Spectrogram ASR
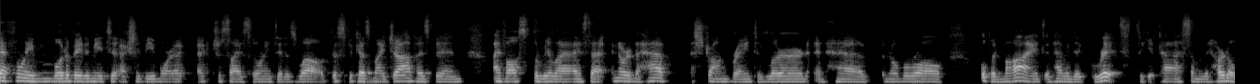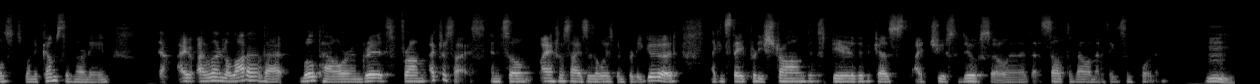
definitely motivated me to actually be more exercise oriented as well just because my job has been i've also realized that in order to have a strong brain to learn and have an overall open mind and having the grit to get past some of the hurdles when it comes to learning I, I, learned a lot of that willpower and grit from exercise. And so my exercise has always been pretty good. I can stay pretty strong this period because I choose to do so. And that self development, I think, is important. Mm.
